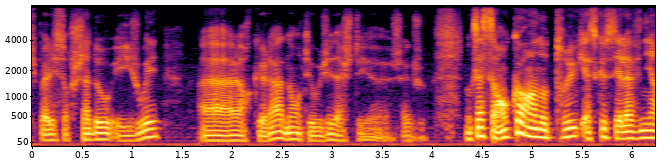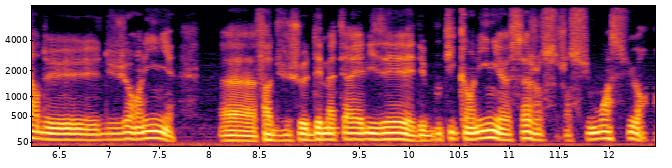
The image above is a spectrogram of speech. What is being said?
tu peux aller sur Shadow et y jouer. Alors que là, non, tu es obligé d'acheter chaque jeu. Donc ça, c'est encore un autre truc. Est-ce que c'est l'avenir du, jeu en ligne? Enfin du jeu dématérialisé et des boutiques en ligne, ça j'en suis moins sûr.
